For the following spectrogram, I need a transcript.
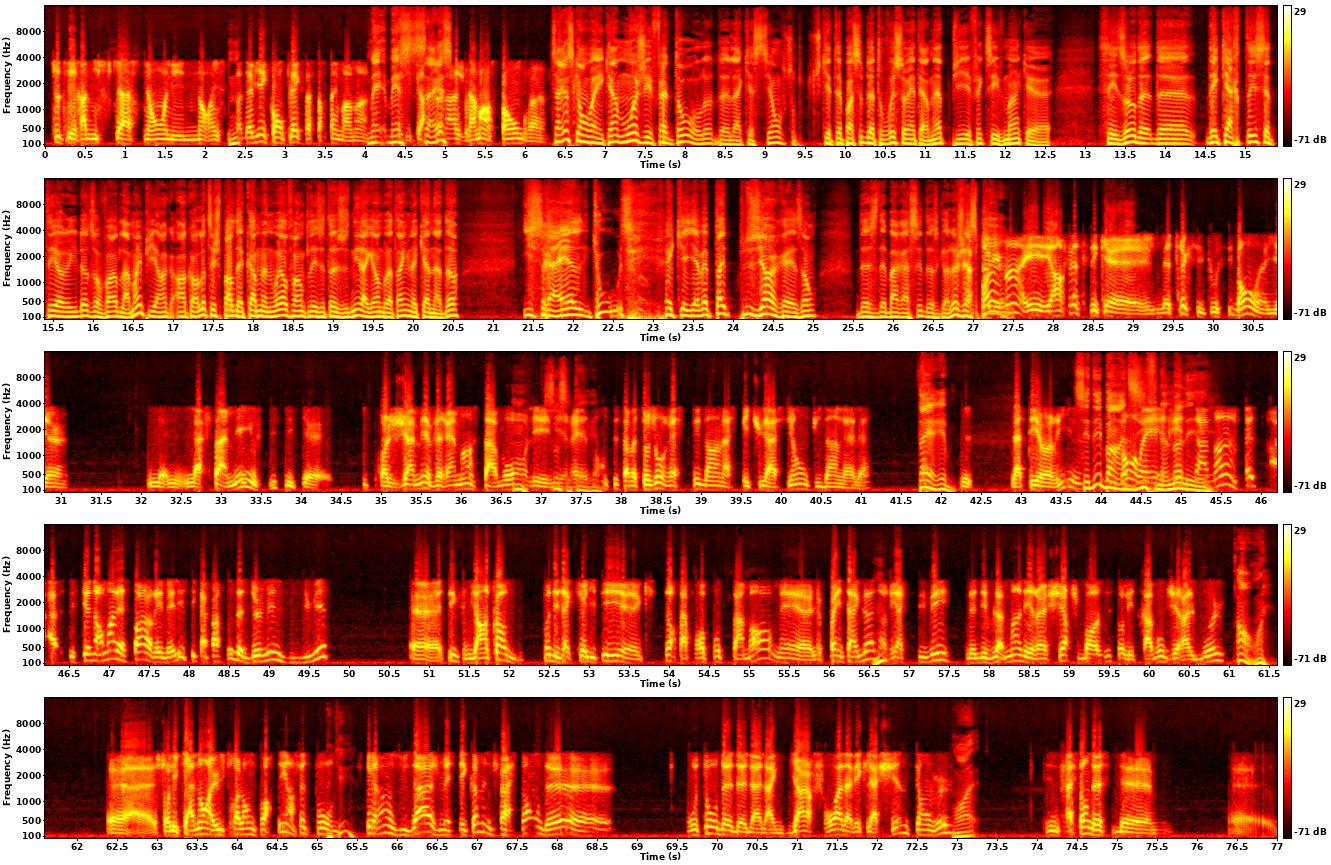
toutes les ramifications, les noms. Ça mm. devient complexe à certains moments. Mais, mais ça reste vraiment sombre. Ça reste convaincant. Moi, j'ai fait le tour de la question sur ce qui était possible de trouver sur Internet, puis effectivement que c'est dur de, d'écarter cette théorie-là du revers de la main. Puis encore là, tu sais, je parle de Commonwealth entre les États-Unis, la Grande-Bretagne, le Canada, Israël et tout. fait qu'il y avait peut-être plusieurs raisons de se débarrasser de ce gars-là. J'espère. Absolument. Et en fait, c'est que le truc, c'est aussi bon, il y a la, famille aussi, c'est que tu ne pourras jamais vraiment savoir hum, les, raisons. ça va toujours rester dans la spéculation puis dans la, terrible. La, théorie. C'est des bandits, finalement. Les... En fait, ce que Normand Lester a révélé, c'est qu'à partir de 2018, euh, il y a encore pas des actualités euh, qui sortent à propos de sa mort, mais euh, le Pentagone a réactivé le développement des recherches basées sur les travaux de Gérald Boulle. Oh, ouais. Euh, sur les canons à ultra longue portée, en fait, pour différents usages, mais c'était comme une façon de autour de, la, guerre froide avec la Chine, si on veut. Ouais. une façon de, de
